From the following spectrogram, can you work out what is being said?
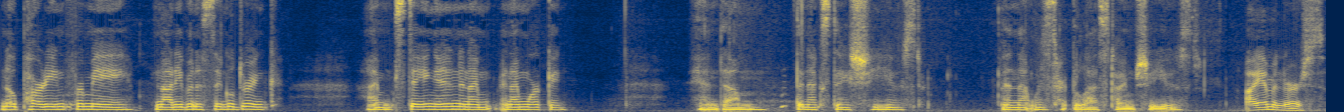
No partying for me, not even a single drink. I'm staying in and I'm, and I'm working. And um, the next day she used. And that was her, the last time she used. I am a nurse.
